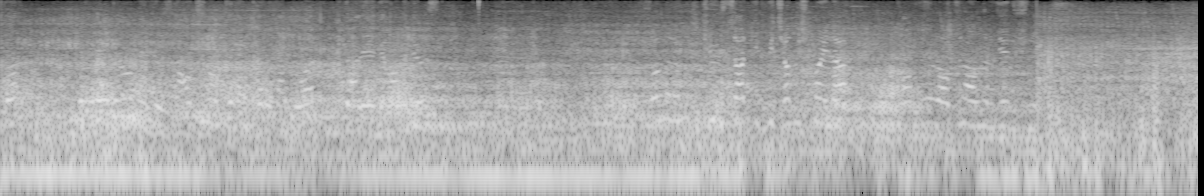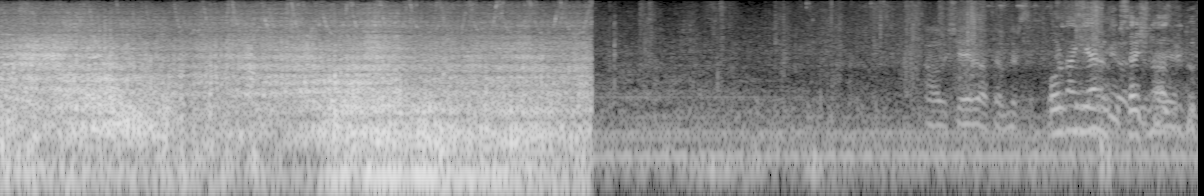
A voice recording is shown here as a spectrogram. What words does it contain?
Sonuçta müdahaleye devam ediyoruz. Altı noktadan karadan duvar müdahaleye devam ediyoruz. Sanırım 2-3 saatlik bir çalışmayla kontrol altına alınır diye düşünüyorum. Abi şeye de atabilirsin. Oradan gelmiyor. Sen şunu az bir tut.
